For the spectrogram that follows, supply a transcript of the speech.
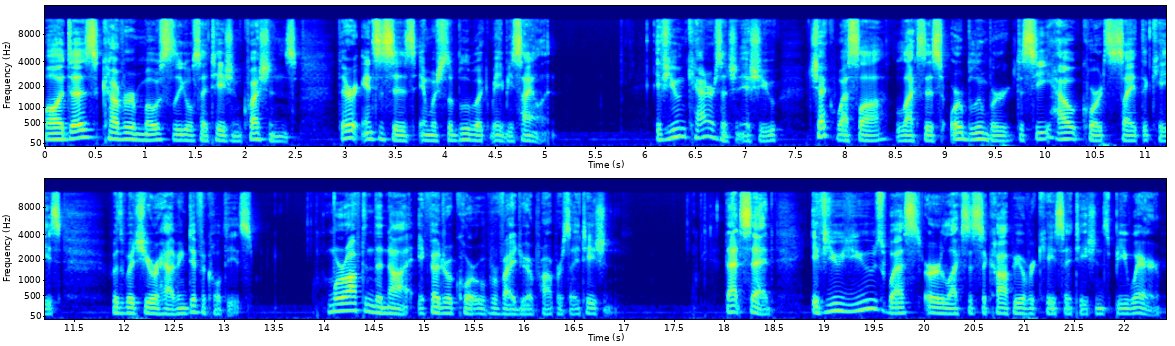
While it does cover most legal citation questions, there are instances in which the Blue Book may be silent. If you encounter such an issue, check Westlaw, Lexis, or Bloomberg to see how courts cite the case with which you are having difficulties. More often than not, a federal court will provide you a proper citation. That said, if you use West or Lexis to copy over case citations, beware.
